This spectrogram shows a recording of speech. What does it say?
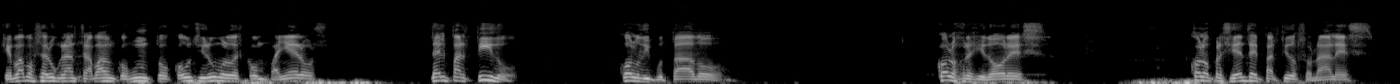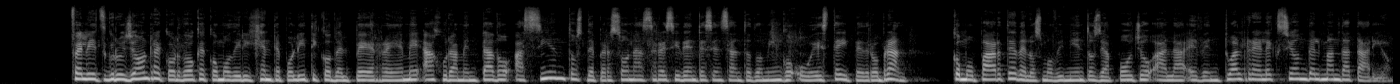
que vamos a hacer un gran trabajo en conjunto con un sinnúmero de compañeros del partido, con los diputados, con los regidores, con los presidentes del partido zonales, Félix Grullón recordó que como dirigente político del PRM ha juramentado a cientos de personas residentes en Santo Domingo Oeste y Pedro Brand como parte de los movimientos de apoyo a la eventual reelección del mandatario.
